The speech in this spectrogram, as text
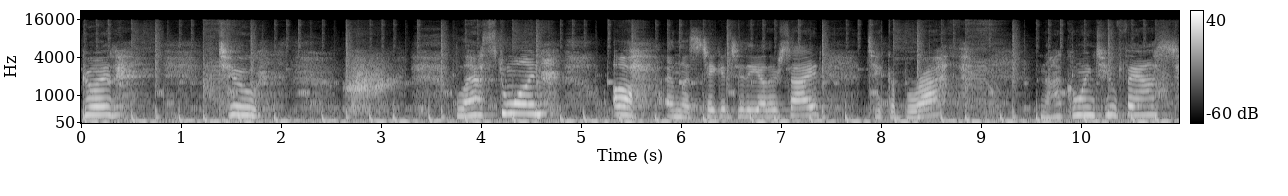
Good. Two. Last one. Oh, and let's take it to the other side. Take a breath. Not going too fast.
